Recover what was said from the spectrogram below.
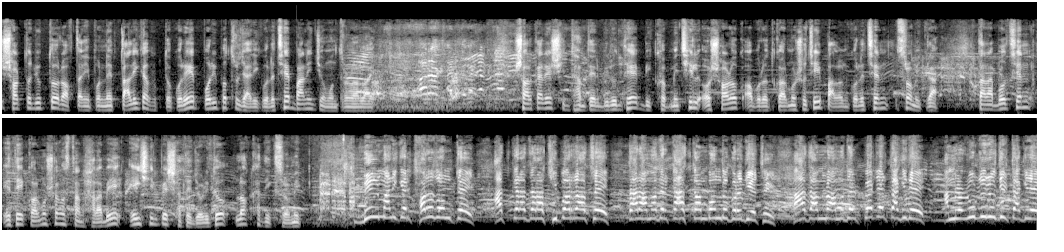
শর্তযুক্ত রপ্তানি পণ্যের তালিকাভুক্ত করে পরিপত্র জারি করেছে বাণিজ্য মন্ত্রণালয়। সরকারের সিদ্ধান্তের বিরুদ্ধে বিক্ষোভ মিছিল ও সড়ক অবরোধ কর্মসূচি পালন করেছেন শ্রমিকরা। তারা বলছেন এতে কর্মসংস্থান হারাবে এই শিল্পের সাথে জড়িত লক্ষাধিক শ্রমিক। মিল মালিকের ষড়যন্ত্রে আজকেরা যারা ছিপাররা আছে তারা আমাদের কাজ কাম বন্ধ করে দিয়েছে। আজ আমরা আমাদের পেটের তাগিদে আমরা রুটি রুটির তাগিদে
